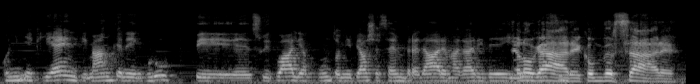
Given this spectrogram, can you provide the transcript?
con i miei clienti, ma anche nei gruppi eh, sui quali appunto mi piace sempre dare magari dei... Dialogare, conversare.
